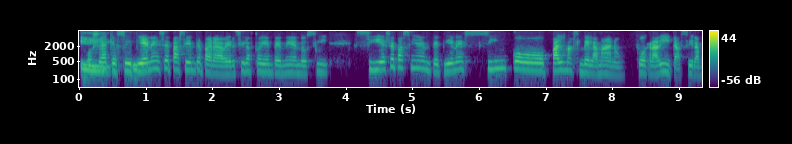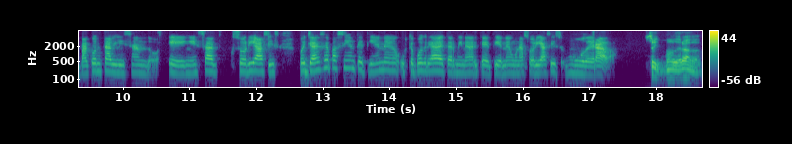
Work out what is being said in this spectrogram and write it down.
o sea que si tiene ese paciente, para ver si lo estoy entendiendo, si, si ese paciente tiene cinco palmas de la mano forraditas, si las va contabilizando en esa psoriasis, pues ya ese paciente tiene, usted podría determinar que tiene una psoriasis moderada. Sí, moderada.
